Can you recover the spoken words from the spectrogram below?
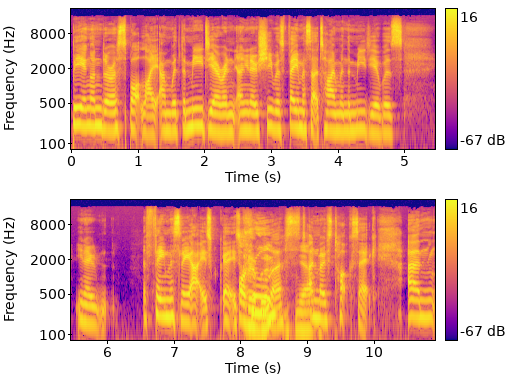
being under a spotlight and with the media. And, and you know, she was famous at a time when the media was, you know, famously at its, at its cruelest yeah. and most toxic. Um,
